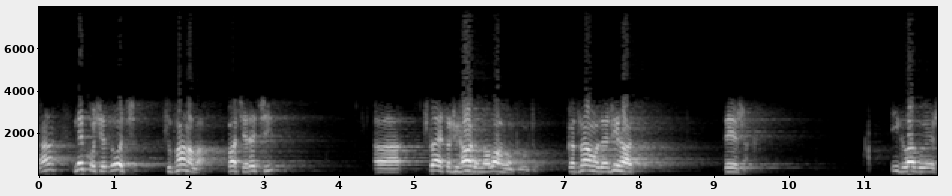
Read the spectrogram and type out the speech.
A? Neko će doći, subhanallah, pa će reći a, šta je sa džihadom na Allahovom putu. Kad znamo da je džihad težak. I gladuješ,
